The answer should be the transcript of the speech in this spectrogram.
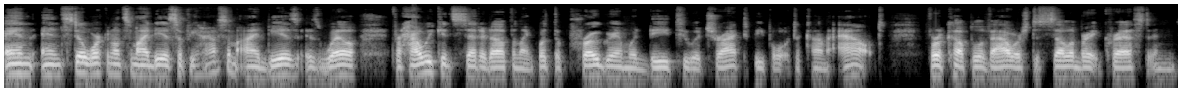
and and still working on some ideas. So if you have some ideas as well for how we could set it up and like what the program would be to attract people to come out for a couple of hours to celebrate Crest and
